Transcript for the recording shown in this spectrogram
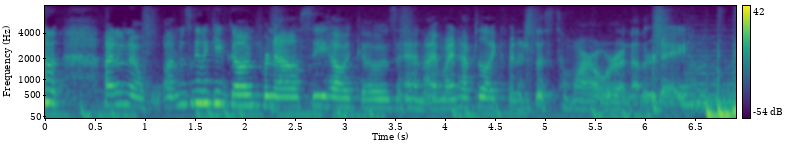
I don't know. I'm just gonna keep going for now, see how it goes, and I might have to like finish this tomorrow or another day.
